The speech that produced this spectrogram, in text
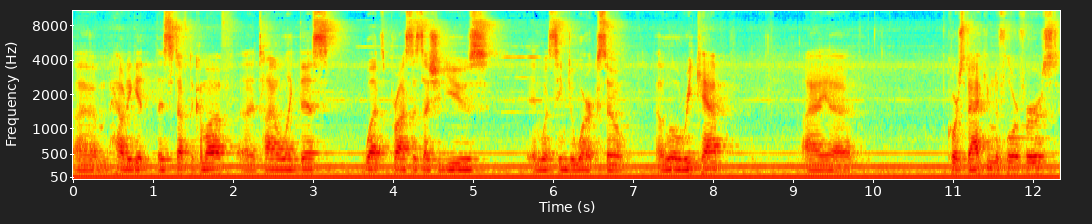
um, how to get this stuff to come off a tile like this what process I should use and what seemed to work. So a little recap. I, uh, of course, vacuumed the floor first,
